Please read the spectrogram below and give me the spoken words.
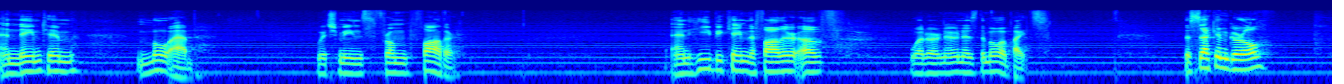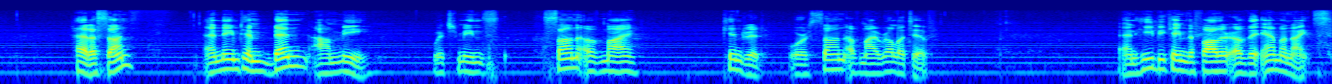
and named him Moab which means from father. And he became the father of what are known as the Moabites. The second girl had a son and named him Ben Ami, which means son of my kindred or son of my relative. And he became the father of the Ammonites.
